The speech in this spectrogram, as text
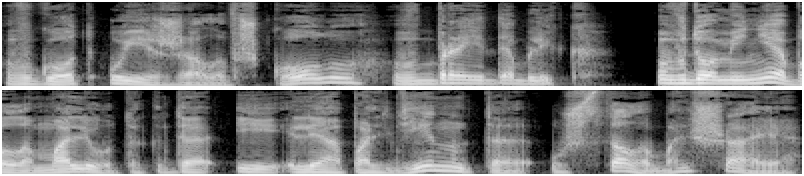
в год уезжала в школу в Брейдаблик. В доме не было малюток, да и Леопольдина-то уж стала большая.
